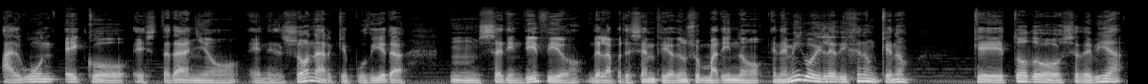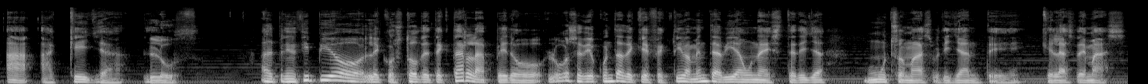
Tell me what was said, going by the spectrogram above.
algún eco extraño en el sonar que pudiera mm, ser indicio de la presencia de un submarino enemigo y le dijeron que no, que todo se debía a aquella luz. Al principio le costó detectarla, pero luego se dio cuenta de que efectivamente había una estrella mucho más brillante que las demás.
